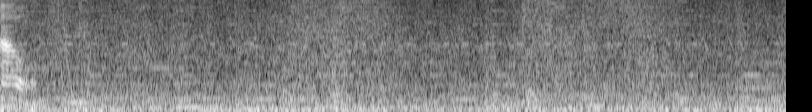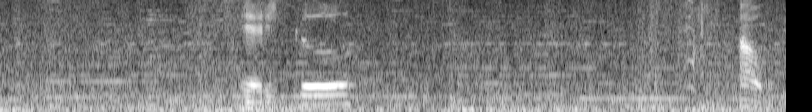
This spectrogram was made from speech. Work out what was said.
Ow. There we go. Ow.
